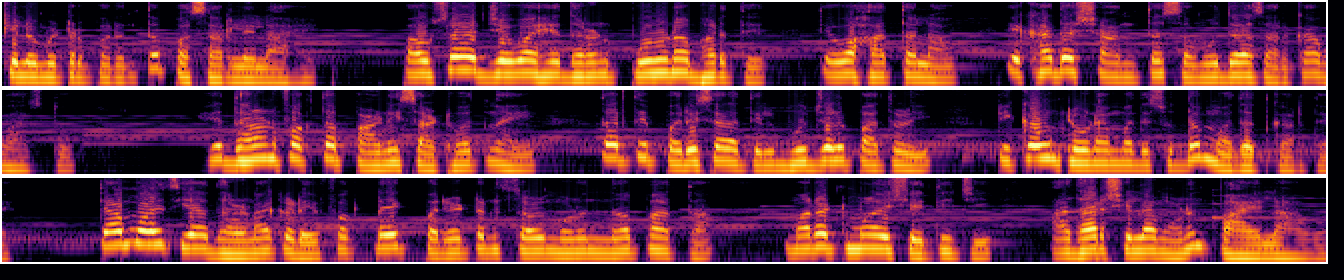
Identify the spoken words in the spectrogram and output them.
किलोमीटरपर्यंत पसरलेला आहे. पावसाळ्यात जेव्हा हे धरण पूर्ण भरते तेव्हा हा तलाव एखादा शांत समुद्रासारखा भासतो. हे धरण फक्त पाणी साठवत नाही तर ते परिसरातील भूजल पातळी टिकवून ठेवण्यामध्ये सुद्धा मदत करते. त्यामुळेच या धरणाकडे फक्त एक पर्यटन स्थळ म्हणून न पाहता मराठमोळ्या शेतीची आधारशिला म्हणून पाहायला हवं.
